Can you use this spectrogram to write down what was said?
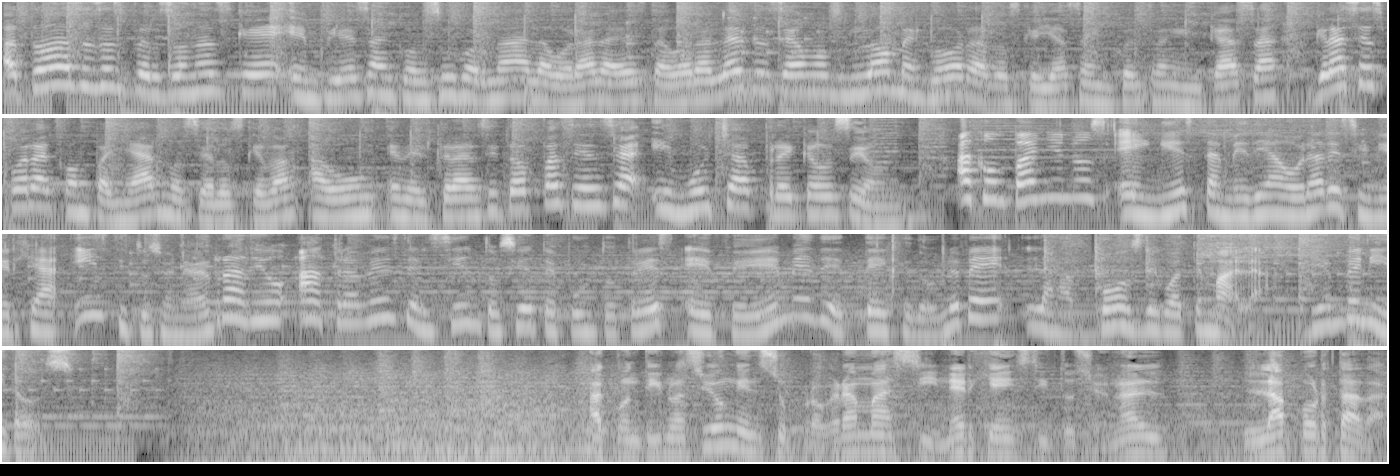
A todas esas personas que empiezan con su jornada laboral a esta hora, les deseamos lo mejor a los que ya se encuentran en casa. Gracias por acompañarnos y a los que van aún en el tránsito, paciencia y mucha precaución. Acompáñenos en esta media hora de Sinergia Institucional Radio a través del 107.3 FM de TGW, La Voz de Guatemala. Bienvenidos. A continuación en su programa Sinergia Institucional, La Portada.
